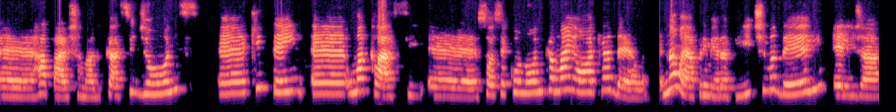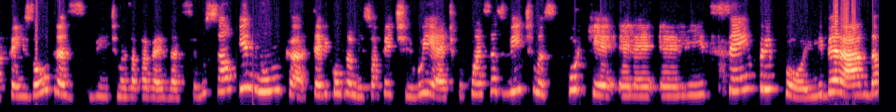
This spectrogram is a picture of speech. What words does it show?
é, rapaz chamado Cassie Jones, é, que tem é, uma classe é, socioeconômica maior que a dela. Não é a primeira vítima dele, ele já fez outras vítimas através da sedução e nunca teve compromisso afetivo e ético com essas vítimas, porque ele, ele sempre foi liberado da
